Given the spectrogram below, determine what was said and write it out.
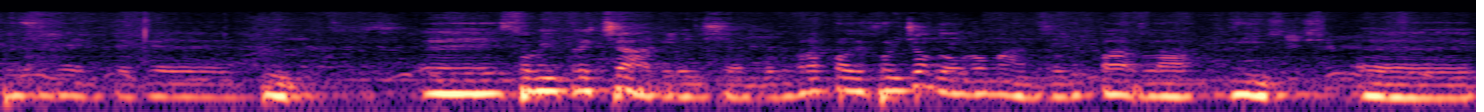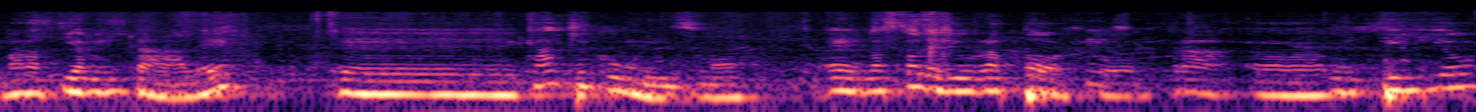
presidente che è qui eh, sono intrecciate le vicende. Il Rapporto del fuorigioco è un romanzo che parla di eh, malattia mentale, eh, calcio e comunismo. È la storia di un rapporto tra uh, un figlio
